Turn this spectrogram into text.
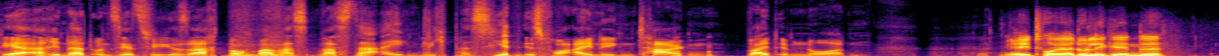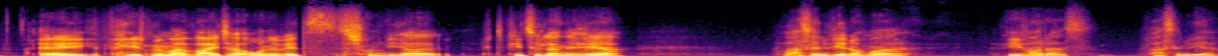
der erinnert uns jetzt, wie gesagt, nochmal, was, was da eigentlich passiert ist vor einigen Tagen weit im Norden. Ey, teuer, du Legende. Ey, hilf mir mal weiter, ohne Witz. Das ist schon wieder viel zu lange her. Was sind wir nochmal? Wie war das? Was sind wir?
